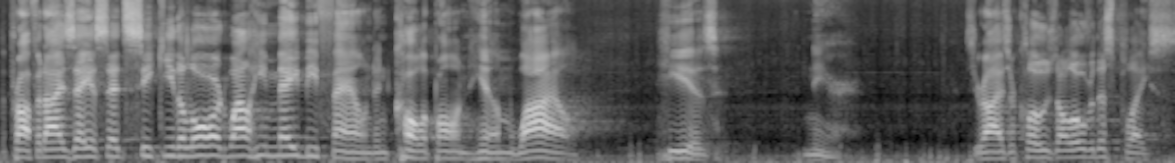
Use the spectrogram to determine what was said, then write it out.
The prophet Isaiah said, Seek ye the Lord while he may be found, and call upon him while he is near. Your eyes are closed all over this place,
